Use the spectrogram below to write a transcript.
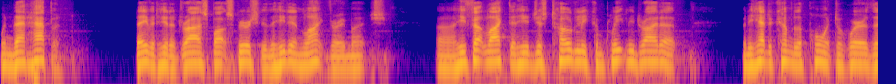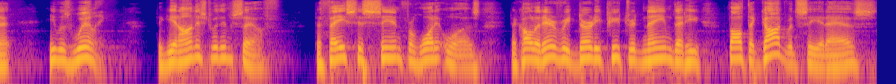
When that happened, David hit a dry spot spiritually that he didn't like very much. Uh, he felt like that he had just totally, completely dried up. But he had to come to the point to where that he was willing to get honest with himself, to face his sin for what it was, to call it every dirty, putrid name that he thought that God would see it as.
